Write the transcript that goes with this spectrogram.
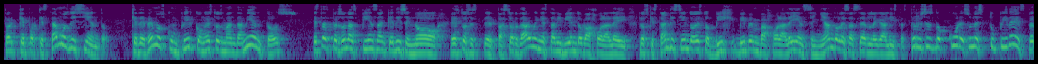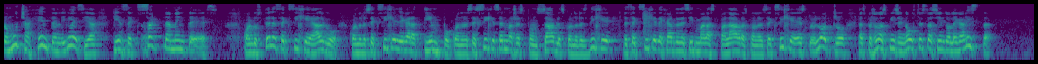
porque, porque estamos diciendo que debemos cumplir con estos mandamientos, estas personas piensan que dicen, no, esto el pastor Darwin está viviendo bajo la ley. Los que están diciendo esto viven bajo la ley enseñándoles a ser legalistas. Pero eso es locura, es una estupidez. Pero mucha gente en la iglesia piensa exactamente eso. Cuando usted les exige algo, cuando les exige llegar a tiempo, cuando les exige ser más responsables, cuando les, dije, les exige dejar de decir malas palabras, cuando les exige esto y el otro, las personas piensan, no, usted está siendo legalista.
